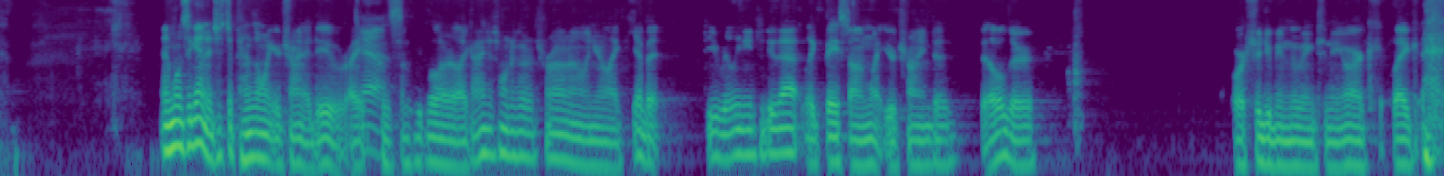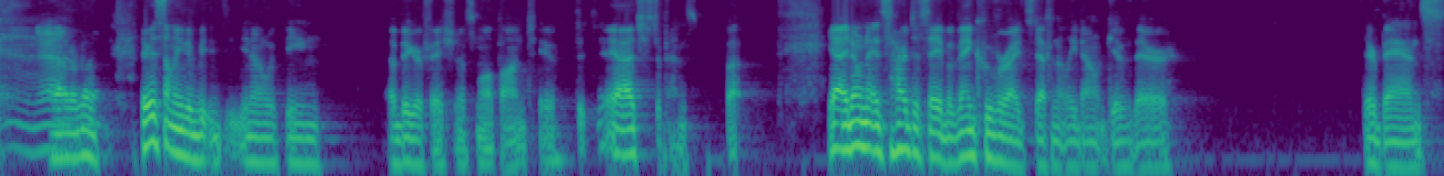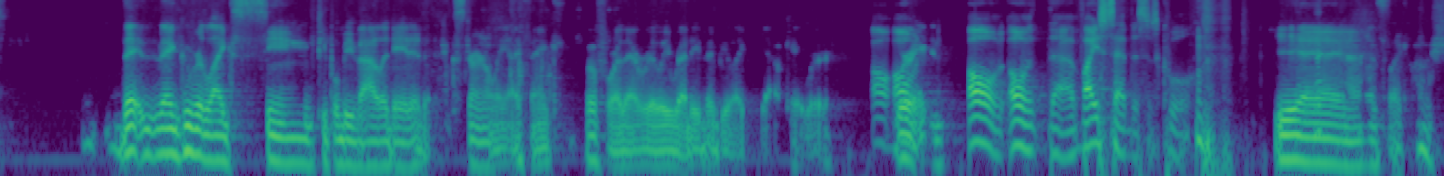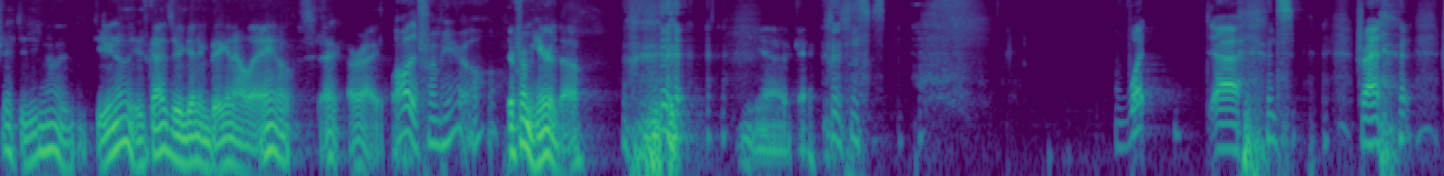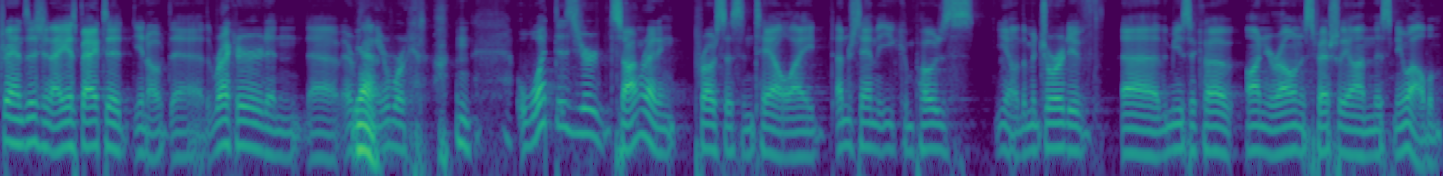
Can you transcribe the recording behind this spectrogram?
And once again, it just depends on what you're trying to do, right? Yeah. Because some people are like, "I just want to go to Toronto," and you're like, "Yeah, but do you really need to do that? Like, based on what you're trying to build, or or should you be moving to New York? Like, Mm, yeah. I don't know. There is something to be, you know, with being a bigger fish in a small pond too. Yeah, it just depends. But yeah, I don't know. It's hard to say, but Vancouverites definitely don't give their their bands. They, Vancouver likes seeing people be validated externally. I think before they're really ready, they'd be like, "Yeah, okay, we're Oh, we're oh, in." oh, oh, the Vice said this is cool. Yeah, yeah, yeah. It's like, oh shit! Did you know? Did you know these guys are getting big in LA? Oh, sick. All right. Well, oh, they're from here. Oh, they're from here though. yeah. Okay. what uh, tra- transition? I guess back to you know the, the record and uh, everything Yeah. you're working on. What does your songwriting process entail? I understand that you compose you know the majority of uh, the music uh, on your own, especially on this new album.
